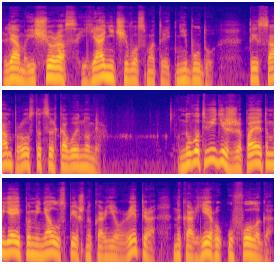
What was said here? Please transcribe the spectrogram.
Ляма, еще раз. Я ничего смотреть не буду. Ты сам просто цирковой номер. Ну вот видишь же, поэтому я и поменял успешную карьеру рэпера на карьеру уфолога.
